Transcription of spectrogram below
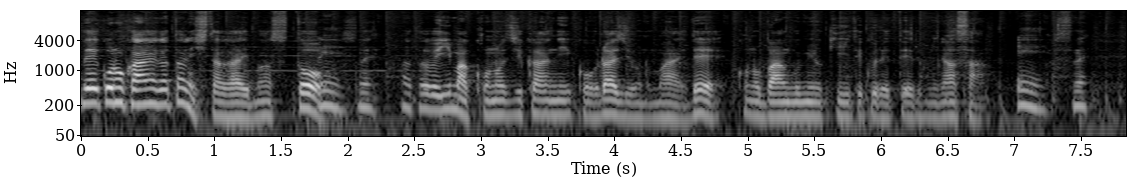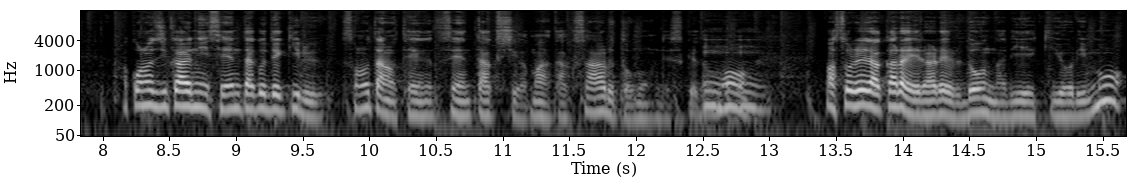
でこの考え方に従いますとですね、例えば今この時間にこうラジオの前でこの番組を聞いてくれている皆さんですね、この時間に選択できるその他の選択肢がまあたくさんあると思うんですけども、まあ、それらから得られるどんな利益よりも、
